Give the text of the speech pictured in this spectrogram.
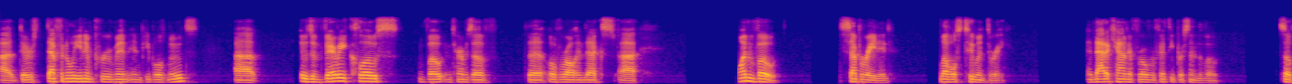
Uh, there's definitely an improvement in people's moods. Uh, it was a very close vote in terms of the overall index. Uh, one vote separated levels two and three, and that accounted for over 50% of the vote. So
